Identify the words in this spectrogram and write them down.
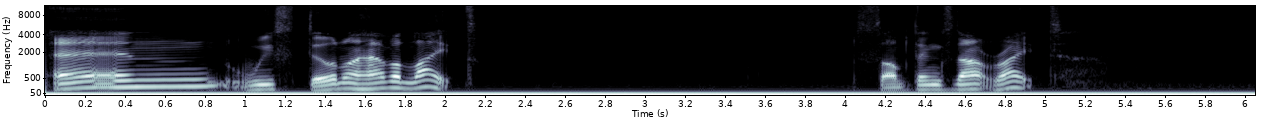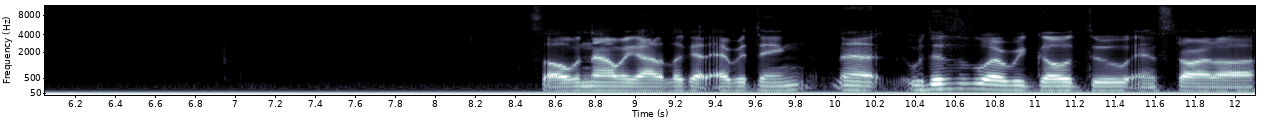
And we still don't have a light. Something's not right. So now we gotta look at everything. Now, this is where we go through and start uh,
